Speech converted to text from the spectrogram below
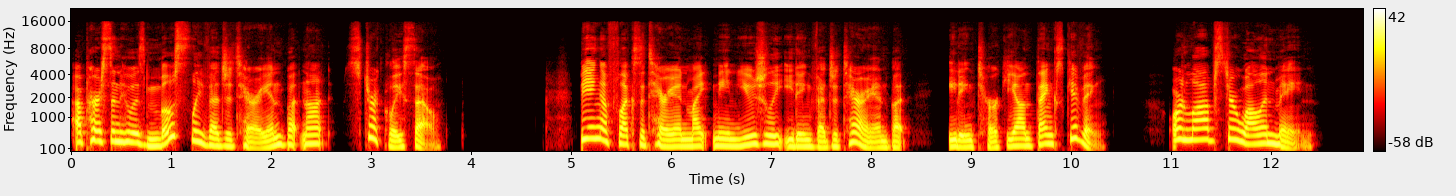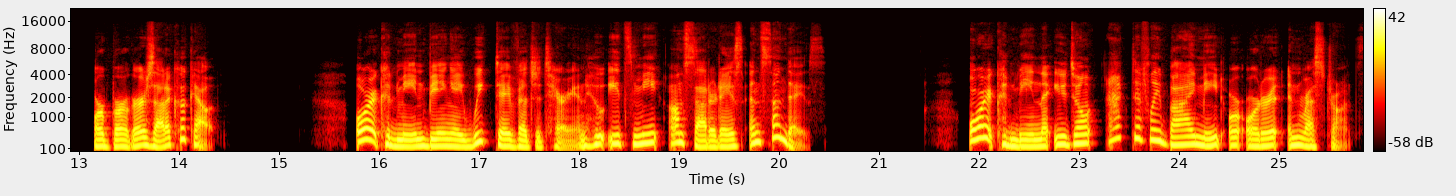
a person who is mostly vegetarian but not strictly so. Being a flexitarian might mean usually eating vegetarian, but eating turkey on Thanksgiving, or lobster while in Maine, or burgers at a cookout. Or it could mean being a weekday vegetarian who eats meat on Saturdays and Sundays. Or it could mean that you don't actively buy meat or order it in restaurants,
